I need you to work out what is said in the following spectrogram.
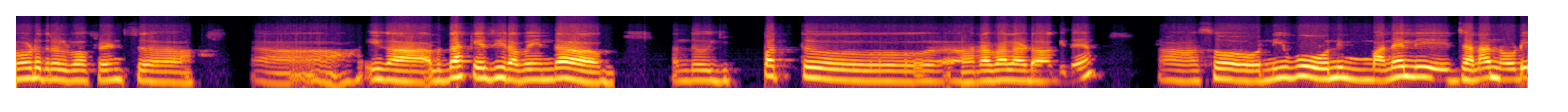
ನೋಡಿದ್ರಲ್ವಾ ಫ್ರೆಂಡ್ಸ್ ಈಗ ಅರ್ಧ ಕೆ ಜಿ ರವೆಯಿಂದ ಒಂದು ಇಪ್ಪತ್ತು ರವೆ ಲಾಡು ಆಗಿದೆ. ಸೊ ನೀವು ನಿಮ್ಮ ಮನೇಲಿ ಜನ ನೋಡಿ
